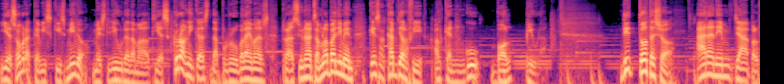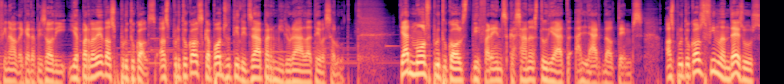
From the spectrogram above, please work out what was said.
i a sobre que visquis millor, més lliure de malalties cròniques, de problemes relacionats amb l'envelliment, que és al cap i a la fi el que ningú vol viure. Dit tot això, Ara anem ja pel final d'aquest episodi i et parlaré dels protocols, els protocols que pots utilitzar per millorar la teva salut. Hi ha molts protocols diferents que s'han estudiat al llarg del temps. Els protocols finlandesos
